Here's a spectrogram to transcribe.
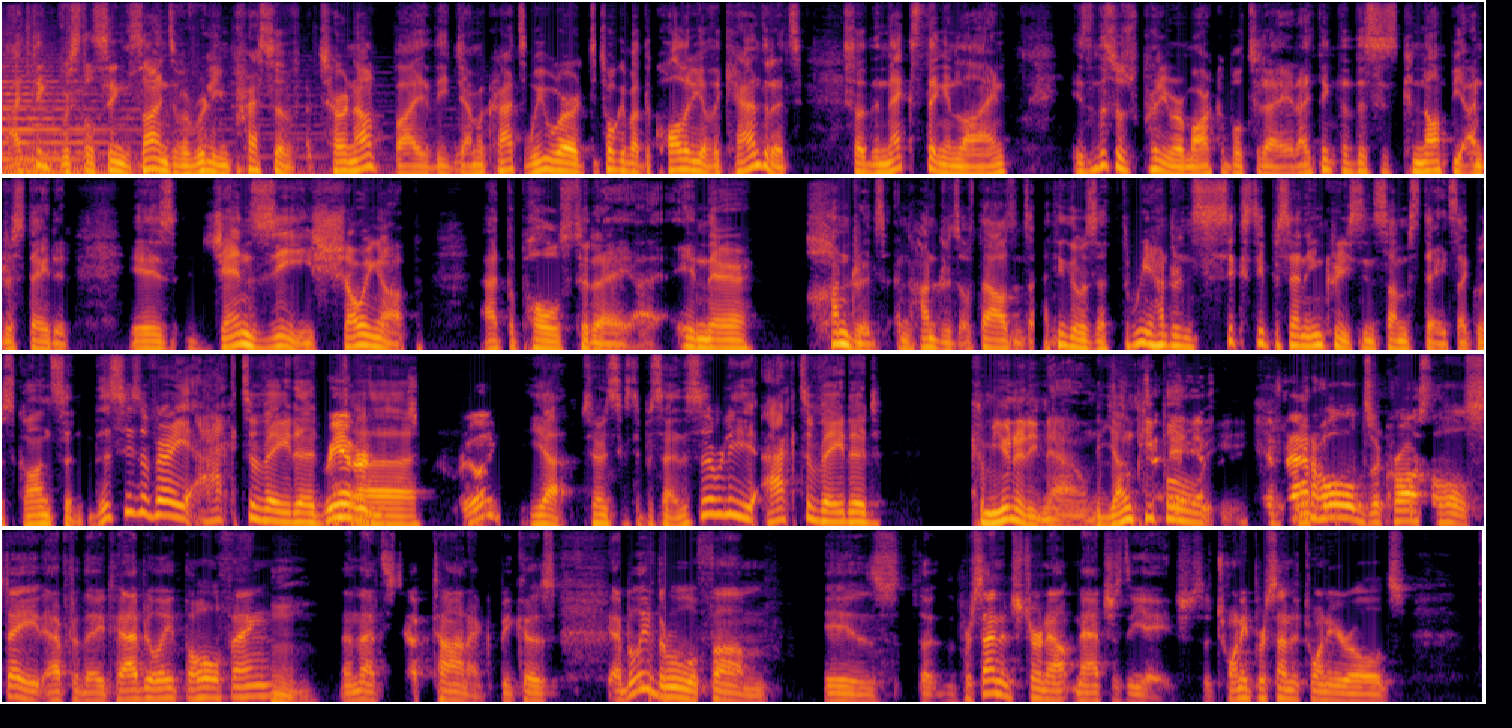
I think we're still seeing signs of a really impressive turnout by the Democrats. We were talking about the quality of the candidates. So the next thing in line is, this was pretty remarkable today, and I think that this is, cannot be understated, is Gen Z showing up at the polls today uh, in their hundreds and hundreds of thousands. I think there was a 360% increase in some states like Wisconsin. This is a very activated. 300, uh, really? Yeah, 260%. This is a really activated community now. Young people. If, if that holds across the whole state after they tabulate the whole thing, hmm. then that's tectonic because I believe the rule of thumb is the, the percentage turnout matches the age. So 20% of 20 year olds,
